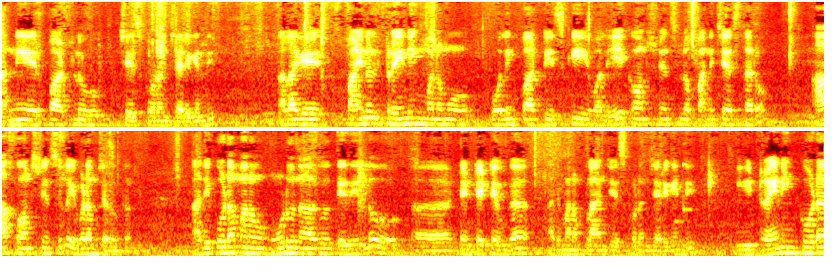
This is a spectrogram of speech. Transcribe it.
అన్ని ఏర్పాట్లు చేసుకోవడం జరిగింది. అలాగే ఫైనల్ ట్రైనింగ్ మనము పోలింగ్ పార్టీస్కి వాళ్ళు ఏ కాన్స్టిట్యున్సీలో పని చేస్తారో ఆ కాన్స్టిట్యున్సీలో ఇవ్వడం జరుగుతుంది. అది కూడా మనం మూడు నాలుగు తేదీల్లో టెంటేటివ్గా అది మనం ప్లాన్ చేసుకోవడం జరిగింది. ఈ ట్రైనింగ్ కూడా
